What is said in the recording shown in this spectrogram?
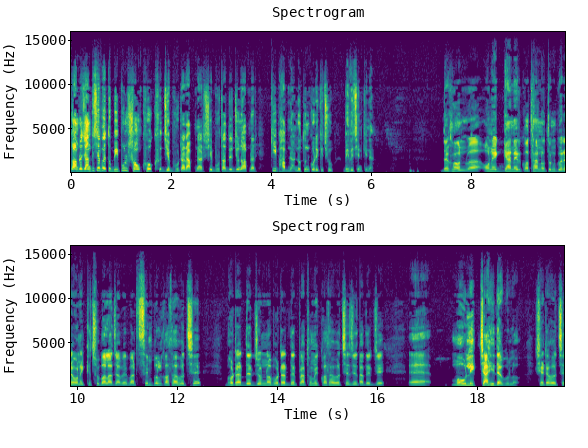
তো আমরা জানতে চাইব এত বিপুল সংখ্যক যে ভোটার আপনার, সেই ভোটারদের জন্য আপনার কি ভাবনা? নতুন করে কিছু ভেবেছেন কিনা? দেখুন অনেক জ্ঞানের কথা নতুন করে অনেক কিছু বলা যাবে বাট সিম্পল কথা হচ্ছে, ভোটারদের জন্য ভোটারদের প্রাথমিক কথা হচ্ছে যে তাদের যে মৌলিক চাহিদাগুলো, সেটা হচ্ছে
